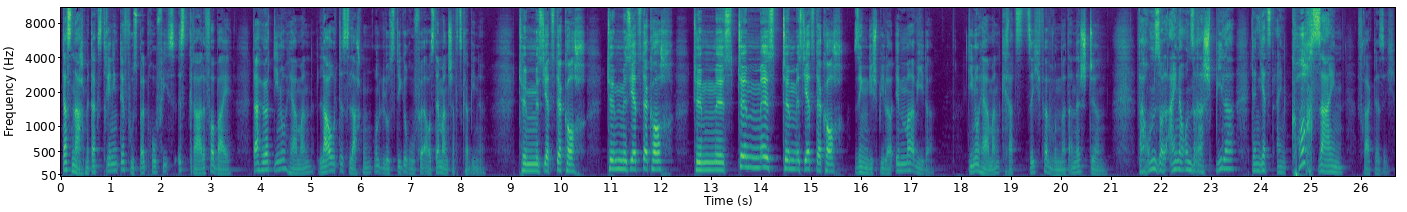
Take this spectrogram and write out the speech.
Das Nachmittagstraining der Fußballprofis ist gerade vorbei. Da hört Dino Hermann lautes Lachen und lustige Rufe aus der Mannschaftskabine. Tim ist jetzt der Koch, Tim ist jetzt der Koch, Tim ist, Tim ist, Tim ist jetzt der Koch, singen die Spieler immer wieder. Dino Hermann kratzt sich verwundert an der Stirn. Warum soll einer unserer Spieler denn jetzt ein Koch sein? fragt er sich.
